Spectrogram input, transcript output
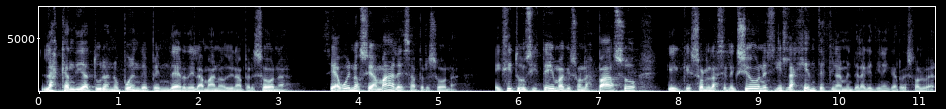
las candidaturas no pueden depender de la mano de una persona, sea bueno o sea mala esa persona. Existe un sistema que son las pasos, que, son las elecciones, y es la gente finalmente la que tiene que resolver.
